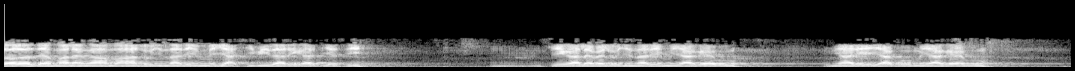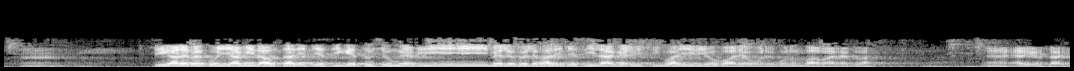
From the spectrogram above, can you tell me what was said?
လောလောဆယ်မှလည်းငါမှာလူကျင်သားတွေမရရှိပြီးသားတွေကပြည့်စည်ရှိကလည်းပဲလူကျင်သားတွေမရခဲ့ဘူးသူများတွေရကိုမရခဲ့ဘူးရှိကလည်းပဲကိုရပြီးသားဥစ္စာတွေပြည့်စည်ခဲ့ဆုံးရှုံးခဲ့ပြီဘယ်လိုပဲလိုဟာတွေပြည့်စည်လာခဲ့ပြီစီးပွားရေးရောပါရောဘယ်လိုအကုန်လုံးပါပါတယ်သူက အဲအဲဒီဥစ္စာတွေ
